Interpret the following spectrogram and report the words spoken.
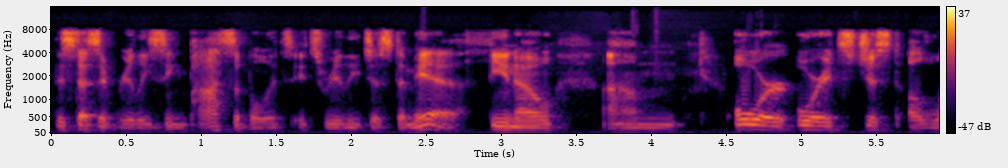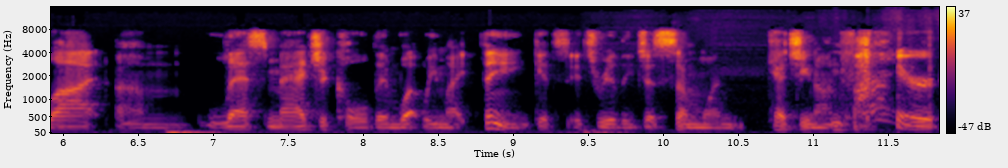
this doesn't really seem possible. It's it's really just a myth, you know. Um, or or it's just a lot um, less magical than what we might think. It's it's really just someone catching on fire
